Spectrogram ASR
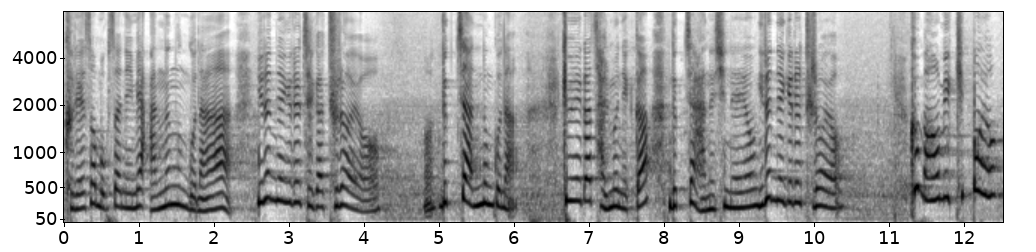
그래서 목사님이 안 늙는구나 이런 얘기를 제가 들어요. 어, 늙지 않는구나. 교회가 젊으니까 늙지 않으시네요. 이런 얘기를 들어요. 그 마음이 기뻐요.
